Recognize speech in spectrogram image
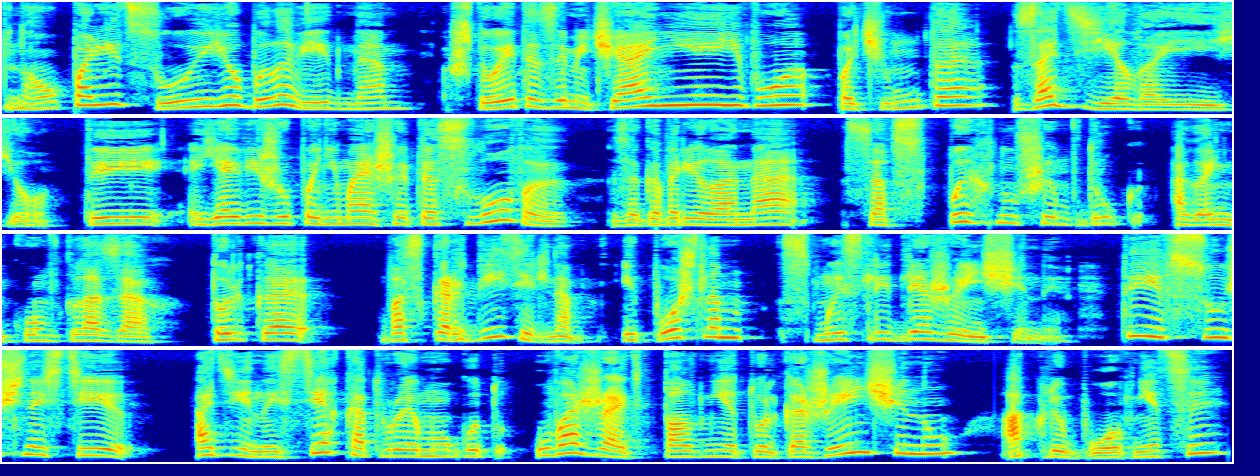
но по лицу ее было видно, что это замечание его почему-то задело ее. «Ты, я вижу, понимаешь это слово?» — заговорила она со вспыхнувшим вдруг огоньком в глазах. «Только в оскорбительном и пошлом смысле для женщины. Ты, в сущности, один из тех, которые могут уважать вполне только женщину, а к любовнице,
